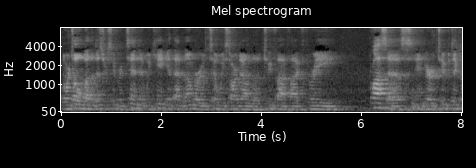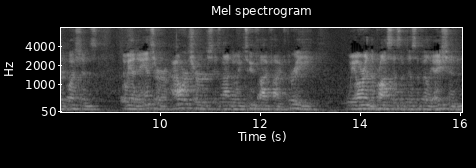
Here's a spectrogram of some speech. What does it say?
And we're told by the district superintendent we can't get that number until we start down the 2553 process. And here are two particular questions that we had to answer. Our church is not doing 2553. We are in the process of disaffiliation.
